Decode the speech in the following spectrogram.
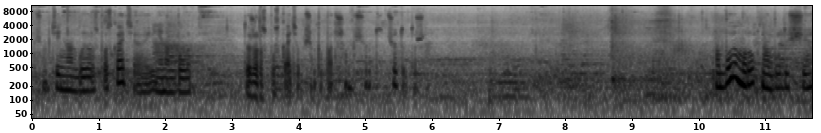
в общем, тебе не надо было ее распускать, а и не надо было тоже распускать, в общем, по большому счету. Что тут уже? Обоим урок на будущее.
